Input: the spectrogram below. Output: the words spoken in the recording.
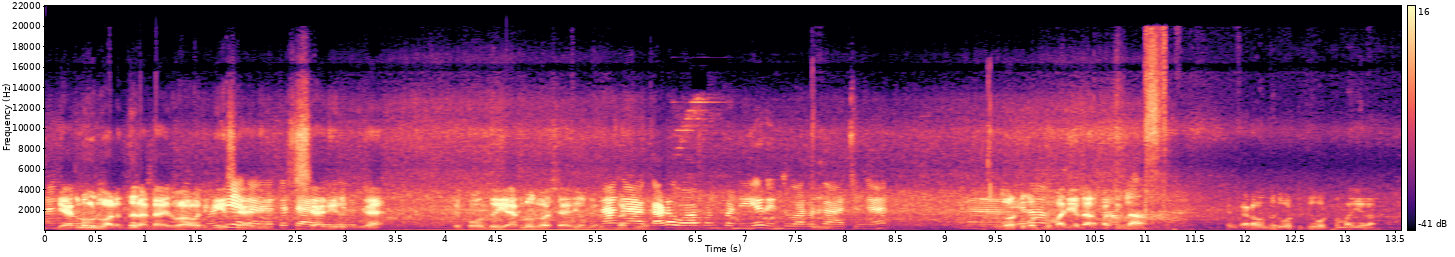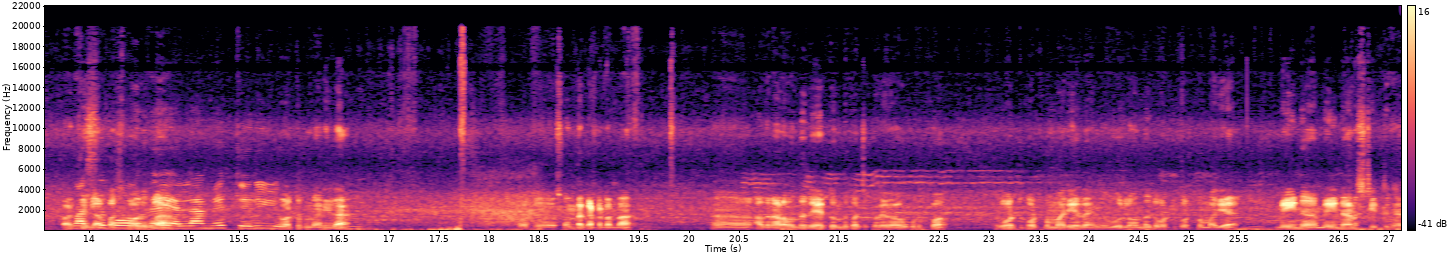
நாங்க இரநூறுவாலேருந்து ரெண்டாயிரரூவா வரைக்கும் saree ஷேரி இருக்குங்க. இப்போ வந்து இரநூறுவா ஷேரி ஒன்று நாங்க எடுத்து கடை ஓபன் பண்ணி ரெண்டு வாரம் தான் ஆச்சுங்க. ஏன்னா ஒட்டுன மாதிரியே தான் பார்த்தீங்களா? எங்கள் கடை வந்து ரோட்டுக்கு ஒட்டுன மாதிரியே தான். பார்த்தீங்களா? பஸ் பஸ் போகுது போகுதுங்களா எல்லாமே தெரியும். ரோட்டுக்கு முன்னாடி தான். ஒரு சொந்த கட்டடம் தான். அதனால் வந்து ரேட் வந்து கொஞ்சம் குறைவாகவும் கொடுப்போம். ரோட்டுக்கு ஒட்டுன மாதிரியே தான். எங்கள் ஊரில் வந்து ரோட்டுக்கு ஒட்டுன மாதிரியே. மெயின் மெயினான ஸ்ட்ரீட்டுங்க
